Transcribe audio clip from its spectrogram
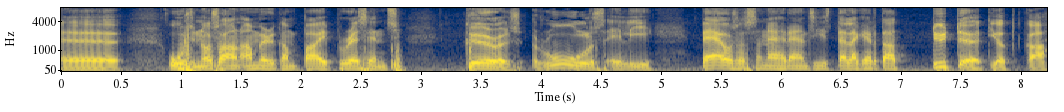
Öö, uusin osa on American Pie Presents Girls Rules, eli pääosassa nähdään siis tällä kertaa tytöt, jotka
